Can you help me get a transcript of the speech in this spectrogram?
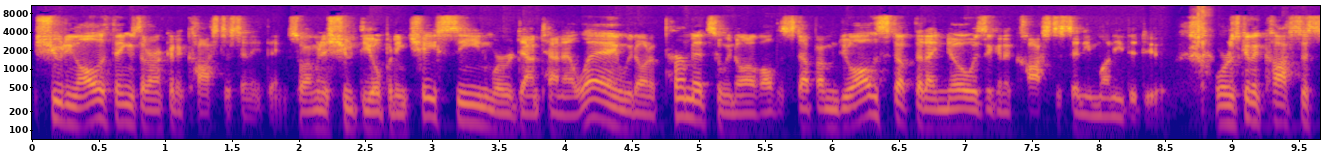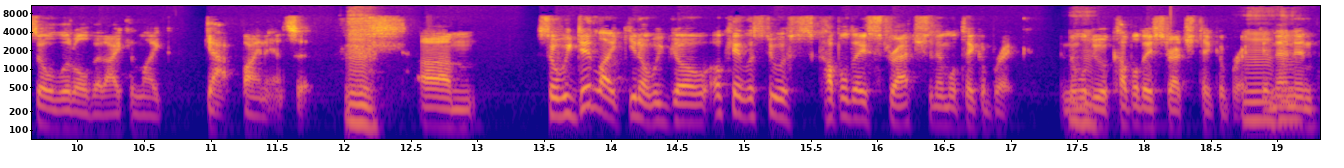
shooting all the things that aren't going to cost us anything. So I'm going to shoot the opening chase scene where we're downtown LA and we don't have permits and we don't have all this stuff. I'm going to do all the stuff that I know isn't going to cost us any money to do, or it's going to cost us so little that I can like gap finance it. Um, so we did like, you know, we'd go, okay, let's do a couple days stretch and then we'll take a break. And then Mhm. we'll do a couple days stretch, take a break. And then in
